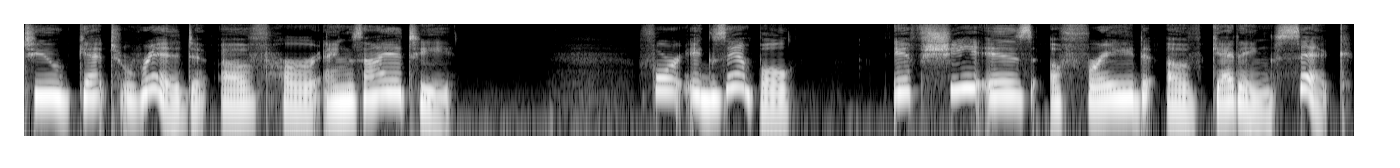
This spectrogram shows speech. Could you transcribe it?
to get rid of her anxiety. For example, if she is afraid of getting sick,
